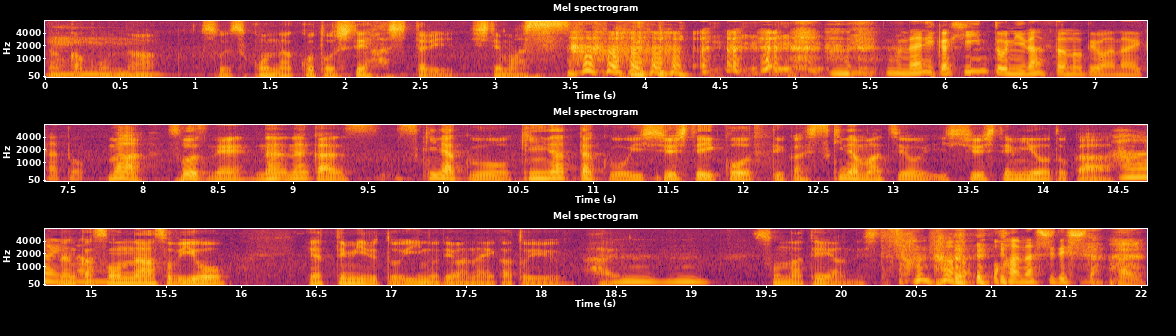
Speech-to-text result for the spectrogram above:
なんかこんな、そうです。こんなことをして走ったりしてます。何かヒントになったのではないかと。まあ、そうですね。な、なんか、す好きな区を、気になった区を一周していこうっていうか、好きな街を一周してみようとか、はいなんかそんな遊びをやってみるといいのではないかという、はい。うんうん。そんな提案でした。そんなお話でした。はい。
